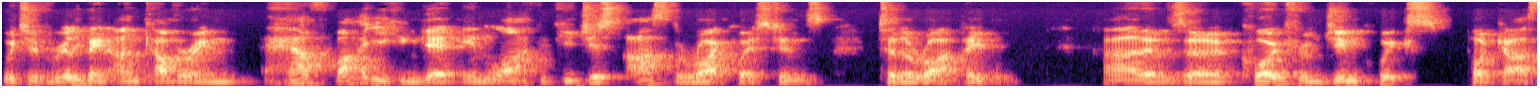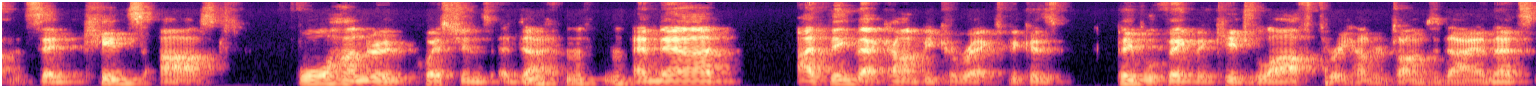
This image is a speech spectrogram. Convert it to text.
which have really been uncovering how far you can get in life if you just ask the right questions to the right people. Uh, there was a quote from Jim Kwik's podcast that said, Kids ask 400 questions a day. and now I think that can't be correct because people think that kids laugh 300 times a day, and that's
